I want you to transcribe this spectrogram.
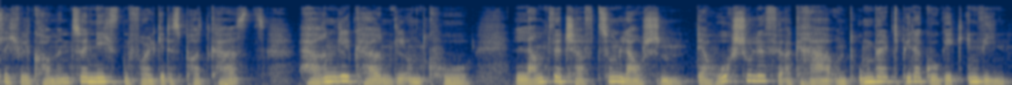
Herzlich willkommen zur nächsten Folge des Podcasts Hörndl, Körndl und Co. Landwirtschaft zum Lauschen der Hochschule für Agrar- und Umweltpädagogik in Wien.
